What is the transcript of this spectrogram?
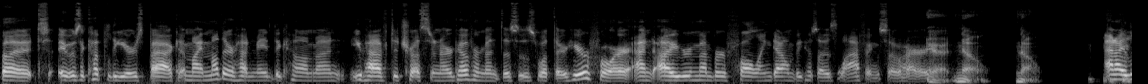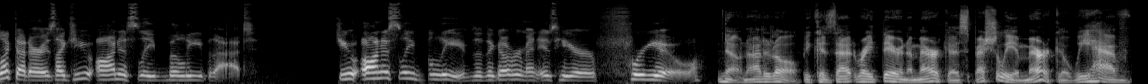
but it was a couple of years back, and my mother had made the comment, You have to trust in our government. This is what they're here for. And I remember falling down because I was laughing so hard. yeah no no And I looked at her, I was like, Do you honestly believe that? Do you honestly believe that the government is here for you? No, not at all. Because that right there in America, especially America, we have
